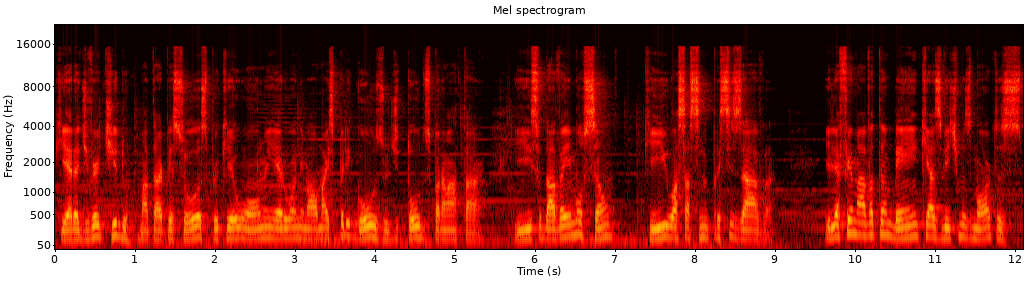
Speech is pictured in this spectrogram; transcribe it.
que era divertido matar pessoas porque o homem era o animal mais perigoso de todos para matar, e isso dava a emoção que o assassino precisava. Ele afirmava também que as vítimas mortas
